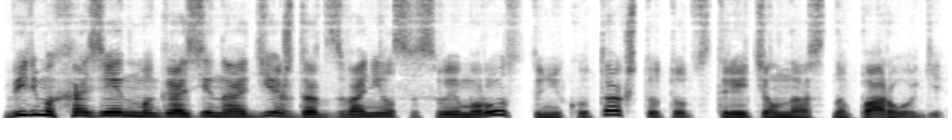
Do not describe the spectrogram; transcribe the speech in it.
Видимо, хозяин магазина одежды отзвонился своему родственнику так, что тот встретил нас на пороге.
